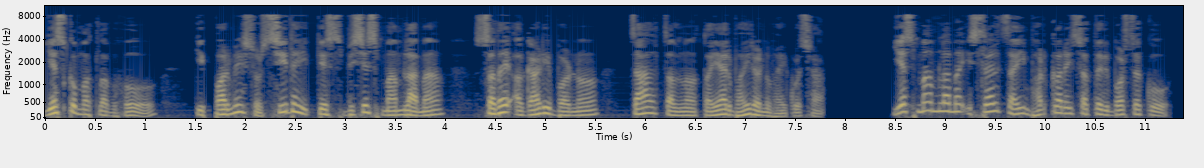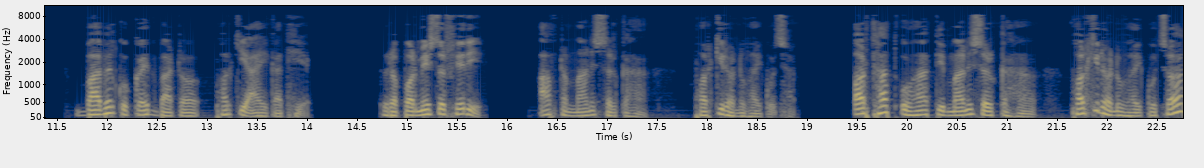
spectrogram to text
यसको मतलब हो कि परमेश्वर सिधै त्यस विशेष मामलामा सधैँ अगाडि बढ्न चाल चल्न तयार भइरहनु भएको छ। यस मामलामा इसरायल चाहिँ भर्खरै सत्तरी वर्षको बाबेलको कैदबाट फर्किआएका थिए र परमेश्वर फेरि आफ्ना मानिसहरू कहाँ फर्किरहनु भएको छ। अर्थात उहाँ ती मानिसहरू कहाँ फर्किरहनु भएको छ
